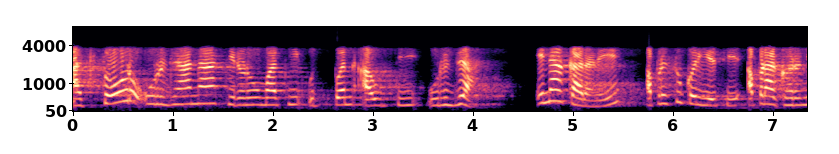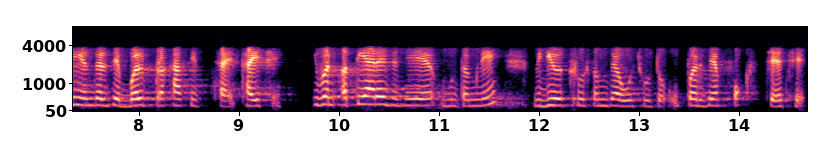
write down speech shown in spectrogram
આ સૌર ઉર્જાના કિરણોમાંથી ઉત્પન્ન આવતી ઊર્જા એના કારણે આપણે શું કરીએ છીએ? આપણા ઘરની અંદર જે બલ્બ પ્રકાશિત થાય થાય છે. ઇવન અત્યારે જ જે હું તમને વીડિયો થ્રુ સમજાવું છું તો ઉપર જે ફોક્સ છે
